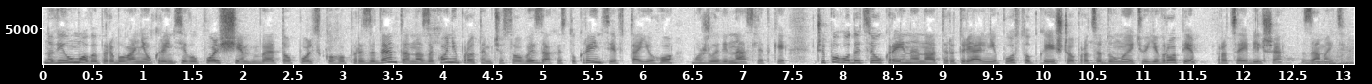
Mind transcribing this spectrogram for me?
Нові умови перебування українців у Польщі, вето польського президента на законі про тимчасовий захист українців та його можливі наслідки. Чи погодиться Україна на територіальні поступки і що про це думають у Європі? Про це і більше за мить.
